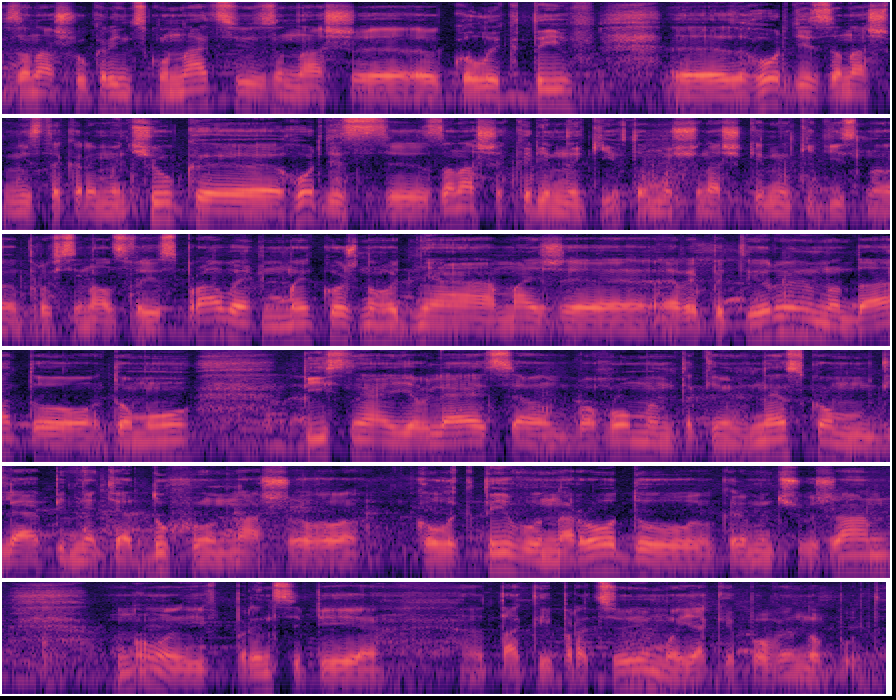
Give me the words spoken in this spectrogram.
за нашу українську націю, за наш е, колектив, е, гордість за наше місто Кременчук, е, гордість за наших керівників, тому що наші керівники дійсно професіонали своєї справи. Ми кожного дня майже репетируємо, да, то тому пісня є вагомим таким внеском для підняття духу нашого колективу, народу, кременчужан. Ну і в принципі так і працюємо, як і повинно бути.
